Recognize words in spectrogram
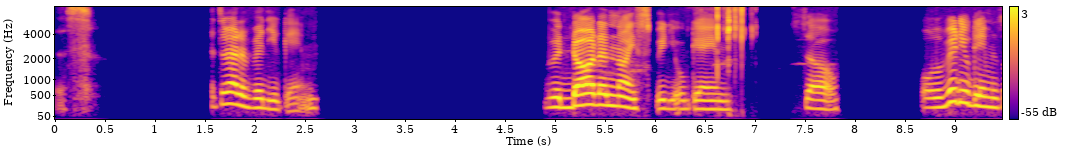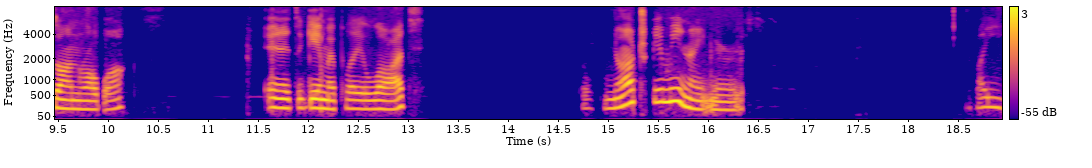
this. It's about a video game. But not a nice video game. So, well, the video game is on Roblox. And it's a game I play a lot. Do not give me nightmares. Bye.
